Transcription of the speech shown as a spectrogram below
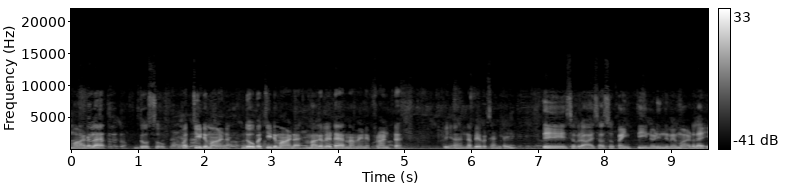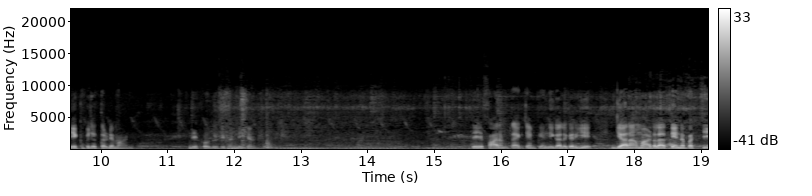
ਮਾਡਲ ਹੈ 225 ਡਿਮਾਂਡ ਹੈ 225 ਡਿਮਾਂਡ ਹੈ, ਮਗਰਲੇ ਟਾਇਰ ਨਵੇਂ ਨੇ ਫਰੰਟ 90% ਹੈ ਜੀ। ਤੇ ਸਵਰਾਜ 735 99 ਮਾਡਲ ਹੈ 175 ਡਿਮਾਂਡ ਦੇਖੋ ਤੁਸੀਂ ਕੰਡੀਸ਼ਨ ਤੇ ਫਾਰਮ ਟਰੈਕ ਚੈਂਪੀਅਨ ਦੀ ਗੱਲ ਕਰੀਏ 11 ਮਾਡਲ ਹੈ 325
